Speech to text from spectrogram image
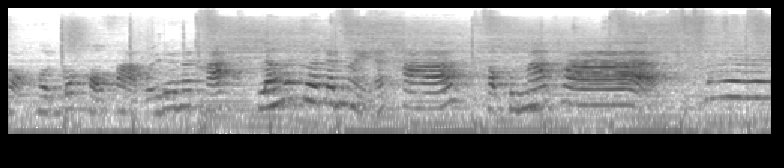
สองคนก็ขอฝากไว้ด้วยนะคะ แล้วมาเจอกันใหม่นะคะ ขอบคุณมากค่ะ บ๊าย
